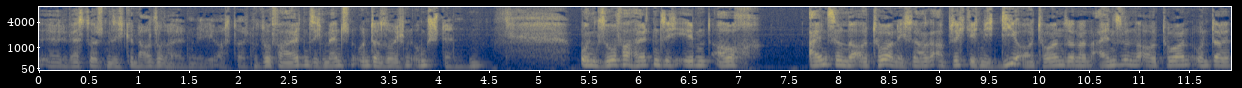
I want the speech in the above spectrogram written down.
äh, die Westdeutschen sich genauso verhalten wie die Ostdeutschen. So verhalten sich Menschen unter solchen Umständen. Und so verhalten sich eben auch einzelne Autoren, ich sage absichtlich nicht die Autoren, sondern einzelne Autoren unter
